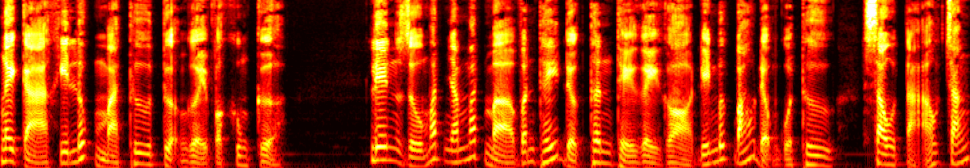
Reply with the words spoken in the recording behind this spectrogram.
ngay cả khi lúc mà Thư tựa người vào khung cửa. Liên dù mắt nhắm mắt mở vẫn thấy được thân thể gầy gò đến mức báo động của Thư sau tà áo trắng.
